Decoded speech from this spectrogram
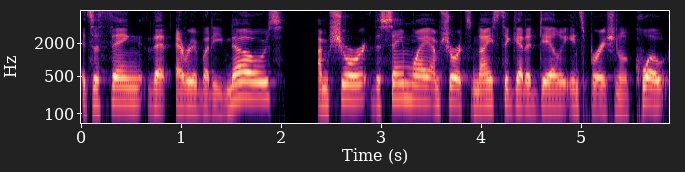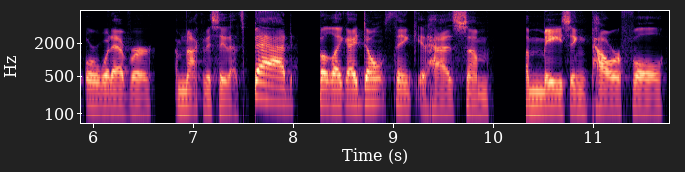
It's a thing that everybody knows. I'm sure the same way. I'm sure it's nice to get a daily inspirational quote or whatever. I'm not going to say that's bad, but like I don't think it has some amazing, powerful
